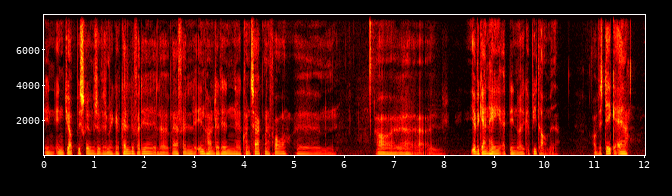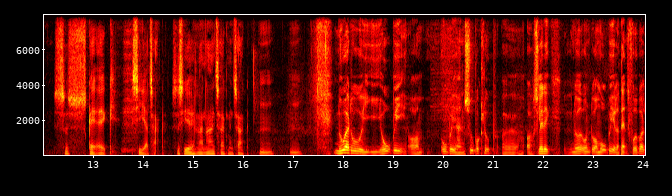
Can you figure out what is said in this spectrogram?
en, en jobbeskrivelse, hvis man kan kalde det for det, eller i hvert fald indholdet af den øh, kontakt, man får. Øh, og øh, jeg vil gerne have, at det er noget, jeg kan bidrage med. Og hvis det ikke er, så skal jeg ikke sige ja tak. Så siger jeg heller nej tak, men tak. Mm. Mm. Nu er du i, i OB, og OB er en superklub, øh, og slet ikke noget ondt om OB eller dansk fodbold,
